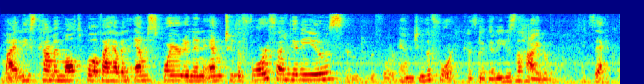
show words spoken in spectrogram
My least common multiple, if I have an m squared and an m to the fourth, I'm going to use M to the fourth. m to the fourth, because i got to use the higher one. Exactly.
